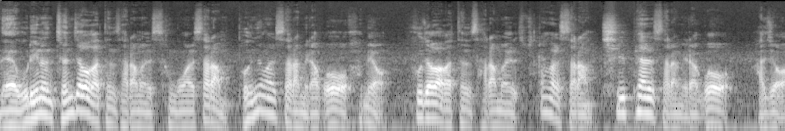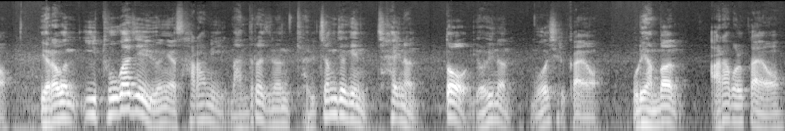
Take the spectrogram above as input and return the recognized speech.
네, 우리는 전자와 같은 사람을 성공할 사람, 번영할 사람이라고 하며 후자와 같은 사람을 추락할 사람, 실패할 사람이라고 하죠. 여러분 이 두 가지의 유형의 사람이 만들어지는 결정적인 차이는 또 요인은 무엇일까요? 우리 한번 알아볼까요?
